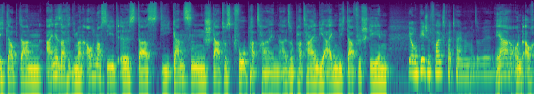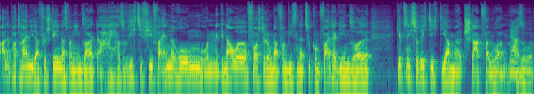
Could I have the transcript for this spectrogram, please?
Ich glaube dann, eine Sache, die man auch noch sieht, ist, dass die ganzen Status Quo-Parteien, also Parteien, die eigentlich dafür stehen, die Europäische Volkspartei, wenn man so will. Ja, und auch alle Parteien, die dafür stehen, dass man eben sagt, ah ja, so richtig viel Veränderung und eine genaue Vorstellung davon, wie es in der Zukunft weitergehen soll, gibt's nicht so richtig, die haben halt stark verloren. Ja. Also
